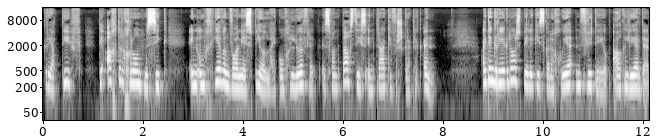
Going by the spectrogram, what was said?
kreatief. Die agtergrond musiek en omgewing waarin jy speel lyk ongelooflik, is fantasties en trek jou verskriklik in. Ek dink rekenaarspeletjies kan 'n goeie invloed hê op elke leerder,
